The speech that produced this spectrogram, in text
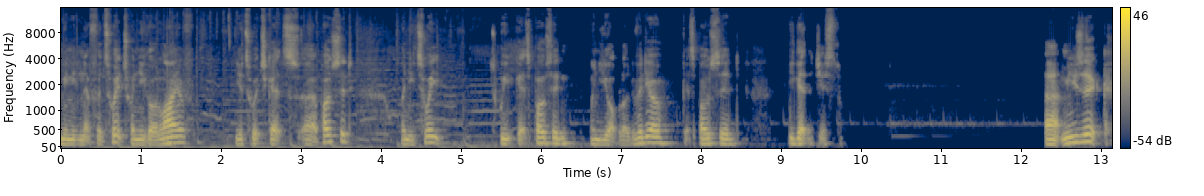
Meaning that for Twitch, when you go live, your Twitch gets uh, posted. When you tweet, tweet gets posted. When you upload a video, gets posted. You get the gist. Uh, music,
